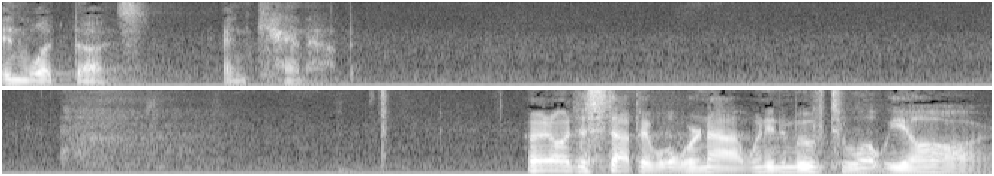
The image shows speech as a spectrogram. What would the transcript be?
in what does and can happen. We don't just stop at what we're not, we need to move to what we are.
